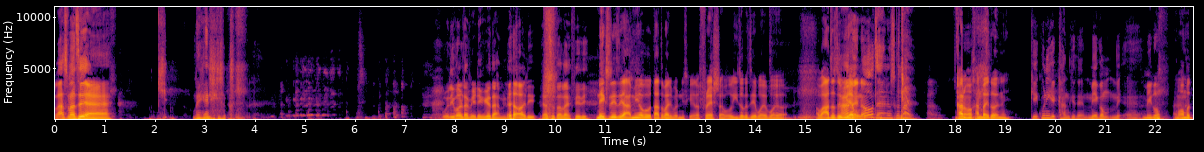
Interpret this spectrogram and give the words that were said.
लास्टमा चाहिँ मेकानिक भोलिपल्ट भेटेको क्या त हामीले अलि याद छ तँलाई फेरि नेक्स्ट डे चाहिँ हामी अब तातो पानीबाट होइन फ्रेस अब हिजोको जे भयो भयो अब आज चाहिँ खान हौ। खानु भाइ त हो नि के कुनै के खान के थियो मेगम मेगम मोहम्मद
